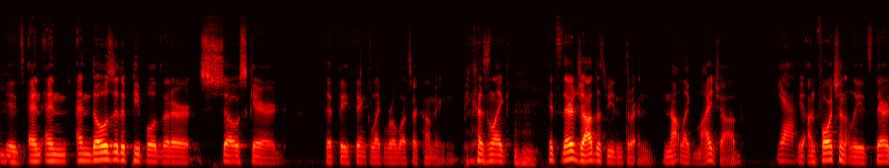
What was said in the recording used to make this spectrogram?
Mm-hmm. It's and and and those are the people that are so scared that they think like robots are coming because like Mhm. it's their job that's being threatened, not like my job. Yeah Yeah, unfortunately, it's their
